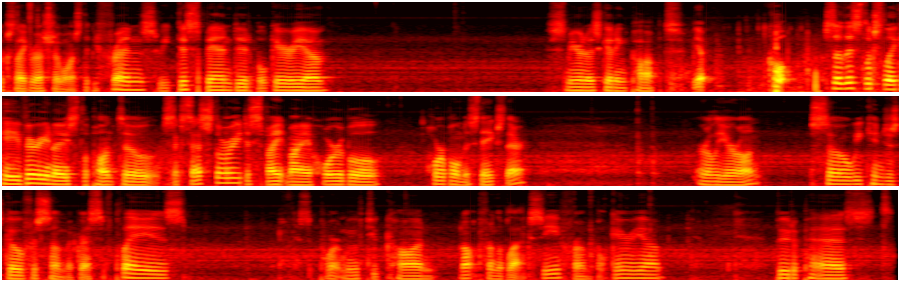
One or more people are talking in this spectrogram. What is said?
Looks like Russia wants to be friends. We disbanded Bulgaria. Smyrna's getting popped. Yep. Cool. So this looks like a very nice Lepanto success story, despite my horrible, horrible mistakes there earlier on. So we can just go for some aggressive plays. Support move to Con not from the Black Sea, from Bulgaria. Budapest.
